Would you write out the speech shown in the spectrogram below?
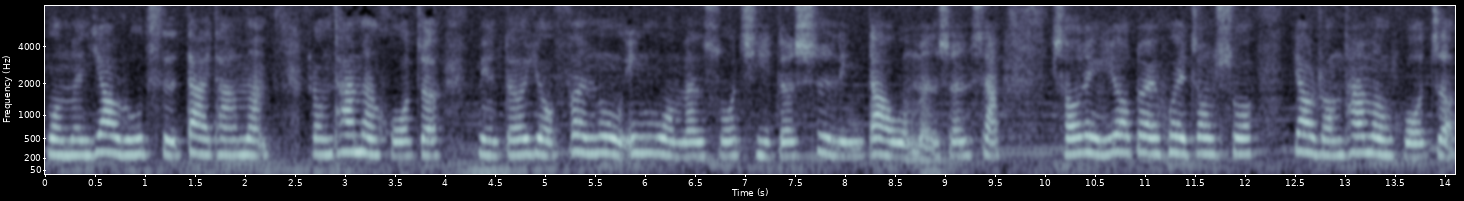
我们要如此待他们。”容他们活着，免得有愤怒因我们所起的事临到我们身上。首领又对会众说：“要容他们活着。”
